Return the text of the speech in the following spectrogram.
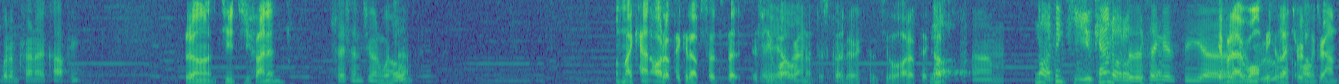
what I'm trying to copy? Do do, you, do you find it? Should I send it to you on no. WhatsApp? Um, I can't auto pick it up, so it's better if Yeah, you yeah, walk I'll around open it's this better because you'll auto pick No, up. Um, no, I think you can auto so the pick thing it up. is the. Uh, yeah, but I won't because I threw it on the ground.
